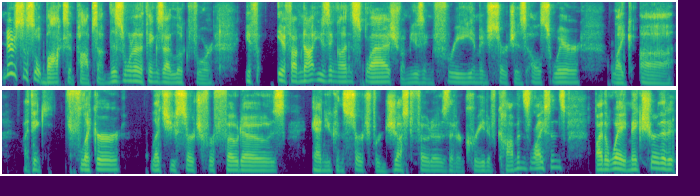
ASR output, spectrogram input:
notice this little box that pops up. This is one of the things I look for. If if I'm not using Unsplash, if I'm using free image searches elsewhere, like uh, I think Flickr lets you search for photos and you can search for just photos that are Creative Commons license. By the way, make sure that it,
